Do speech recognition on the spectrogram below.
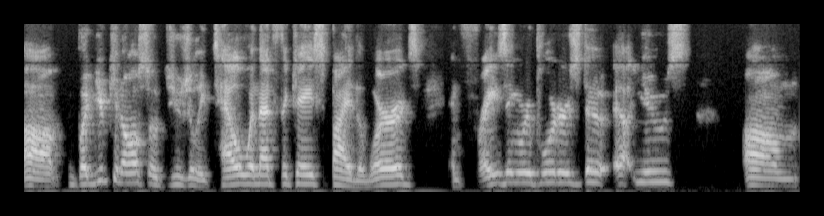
Um, but you can also usually tell when that's the case by the words and phrasing reporters do, uh, use. Um,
